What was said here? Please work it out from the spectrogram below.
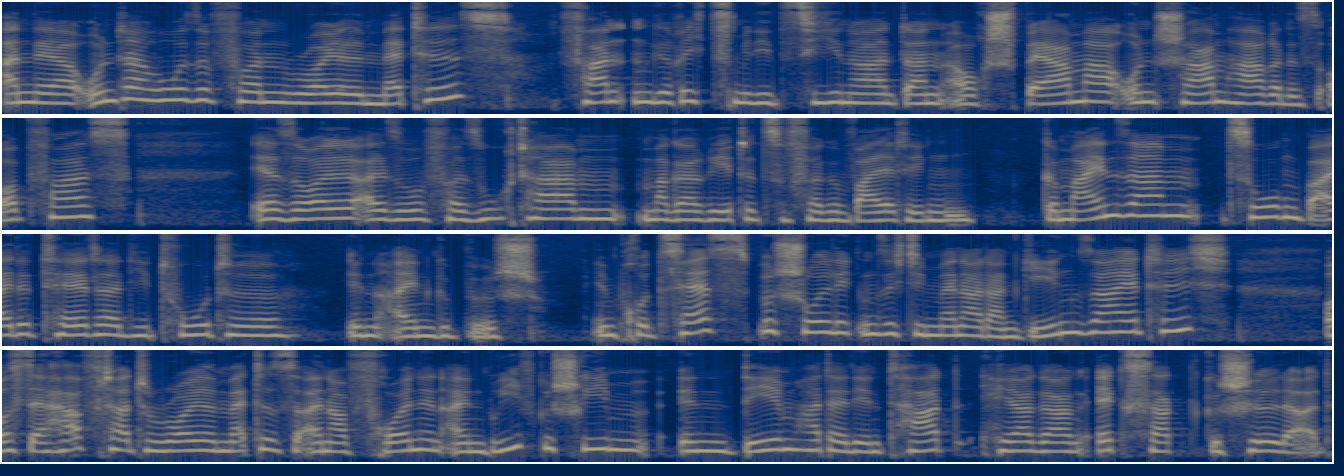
An der Unterhose von Royal Mattis fanden Gerichtsmediziner dann auch Sperma und Schamhaare des Opfers. Er soll also versucht haben, Margarete zu vergewaltigen. Gemeinsam zogen beide Täter die Tote in ein Gebüsch. Im Prozess beschuldigten sich die Männer dann gegenseitig. Aus der Haft hatte Royal Mattis einer Freundin einen Brief geschrieben, in dem hat er den Tathergang exakt geschildert.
